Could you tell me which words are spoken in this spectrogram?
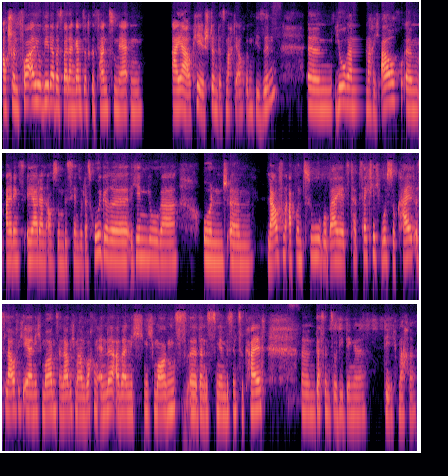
Auch schon vor Ayurveda, aber es war dann ganz interessant zu merken, ah ja, okay, stimmt, das macht ja auch irgendwie Sinn. Ähm, Yoga mache ich auch, ähm, allerdings eher dann auch so ein bisschen so das ruhigere Yin-Yoga und ähm, laufen ab und zu, wobei jetzt tatsächlich, wo es so kalt ist, laufe ich eher nicht morgens, dann laufe ich mal am Wochenende, aber nicht, nicht morgens, äh, dann ist es mir ein bisschen zu kalt. Ähm, das sind so die Dinge, die ich mache.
